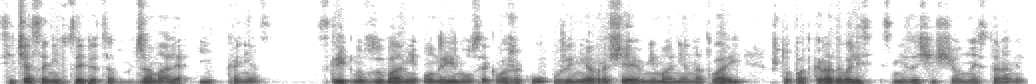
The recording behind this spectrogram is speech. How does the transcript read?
Сейчас они вцепятся в Джамаля и конец. Скрипнув зубами, он ринулся к вожаку, уже не обращая внимания на тварей, что подкрадывались с незащищенной стороны.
